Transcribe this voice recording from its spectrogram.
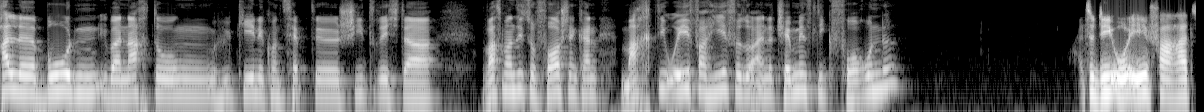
Halle, Boden, Übernachtung, Hygienekonzepte, Schiedsrichter, was man sich so vorstellen kann, macht die UEFA hier für so eine Champions League Vorrunde? Also die UEFA hat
